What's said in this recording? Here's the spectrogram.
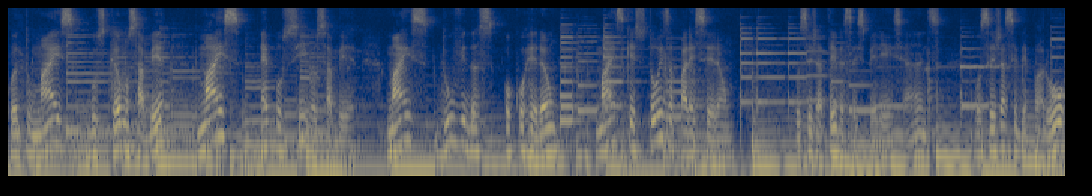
Quanto mais buscamos saber, mais é possível saber, mais dúvidas ocorrerão, mais questões aparecerão. Você já teve essa experiência antes? Você já se deparou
